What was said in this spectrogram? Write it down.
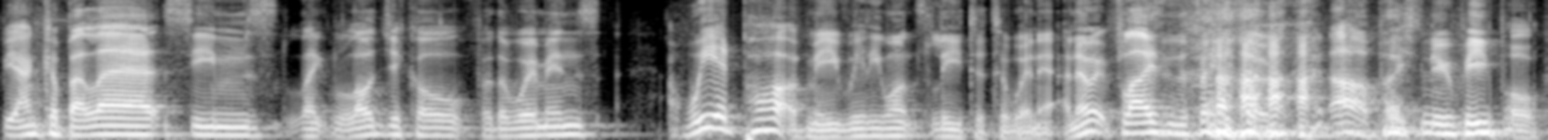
Bianca Belair seems like logical for the women's. A weird part of me really wants Lita to win it. I know it flies in the face of oh, push new people,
